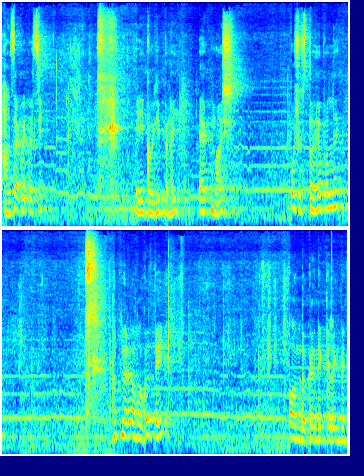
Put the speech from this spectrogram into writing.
হাসা কইতেছি, এই গরিব প্রায় এক মাস অসুস্থ হয়ে পড়লে আপনারা হগলতেই অন্ধকার দেখতে লাগবেন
